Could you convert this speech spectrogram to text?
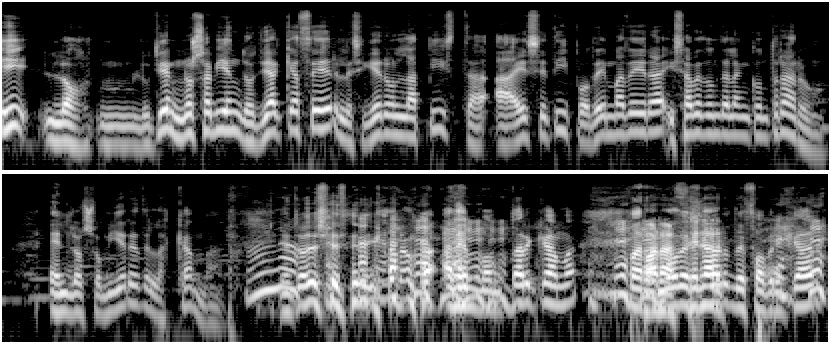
Y los mm, luthiers, no sabiendo ya qué hacer, le siguieron la pista a ese tipo de madera y ¿sabe dónde la encontraron? En los somieres de las camas. Y entonces se dedicaron a, desmontar camas para, Para no hacer dejar ar- de fabricar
